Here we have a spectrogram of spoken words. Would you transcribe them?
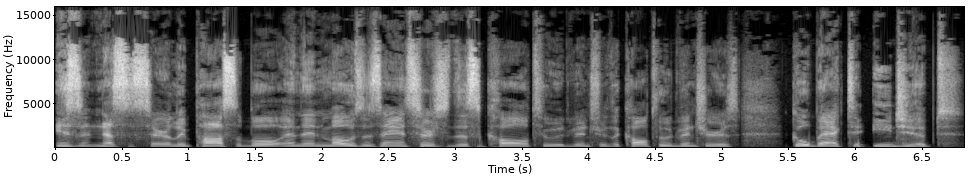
isn't necessarily possible. And then Moses answers this call to adventure. The call to adventure is go back to Egypt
